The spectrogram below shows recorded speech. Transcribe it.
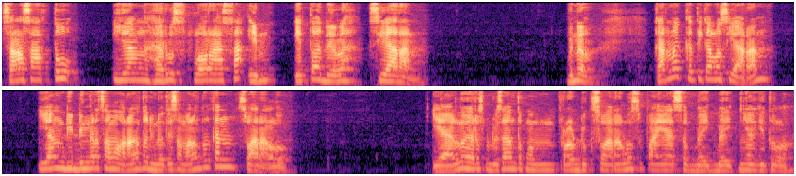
salah satu yang harus lo rasain itu adalah siaran. Bener. Karena ketika lo siaran yang didengar sama orang atau dinotis sama orang itu kan suara lo ya lo harus berusaha untuk memproduksi suara lo supaya sebaik-baiknya gitu loh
